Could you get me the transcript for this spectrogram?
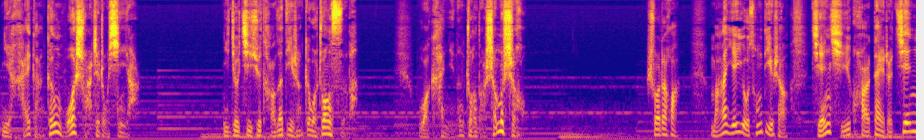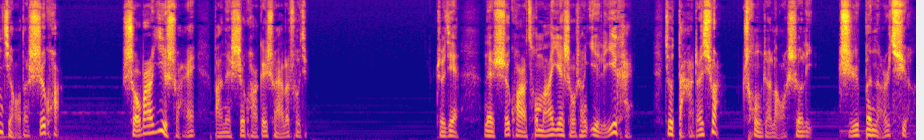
你还敢跟我耍这种心眼儿？你就继续躺在地上给我装死吧，我看你能装到什么时候。”说着话，马爷又从地上捡起一块带着尖角的石块，手腕一甩，把那石块给甩了出去。只见那石块从马爷手上一离开，就打着旋冲着老舍利直奔而去了。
